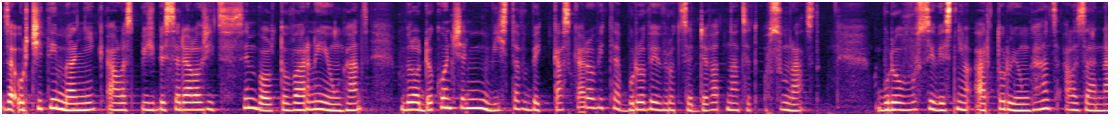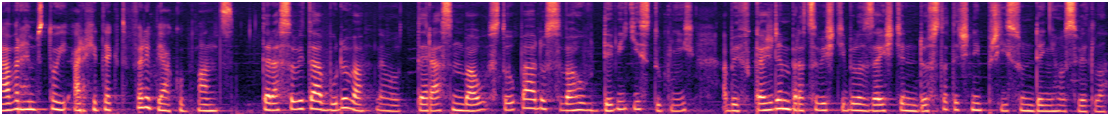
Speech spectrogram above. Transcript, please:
Za určitý milník, ale spíš by se dalo říct symbol továrny Junghans, bylo dokončení výstavby kaskarovité budovy v roce 1918. Budovu si vysnil Arthur Junghans, ale za návrhem stojí architekt Filip Jakob Mans. Terasovitá budova, nebo Terassenbau, stoupá do svahu v 9 stupních, aby v každém pracovišti byl zajištěn dostatečný přísun denního světla.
